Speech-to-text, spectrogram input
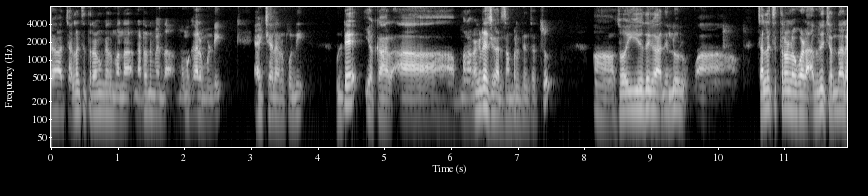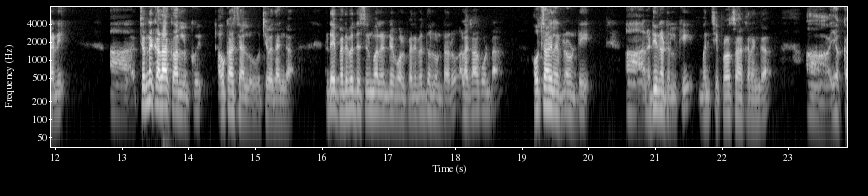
చ- చలనచిత్ర రంగం మన నటన మీద మమకారం ఉండి యాక్ట్ చేయాలనుకుని ఉంటే ఈ యొక్క మన వెంకటేష్ గారిని సంప్రదించవచ్చు. సో ఈ విధంగా నెల్లూరు చలనచిత్రంలో కూడా అభివృద్ధి చెందాలని చిన్న కళాకారులకు అవకాశాలు వచ్చే విధంగా. అంటే పెద్ద పెద్ద సినిమాలు అంటే వాళ్ళు పెద్ద పెద్ద వాళ్ళు ఉంటారు. అలా కాకుండా ఔత్సాహమైనటువంటి నటీనటులకి మంచి ప్రోత్సాహకరంగా ఈ యొక్క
